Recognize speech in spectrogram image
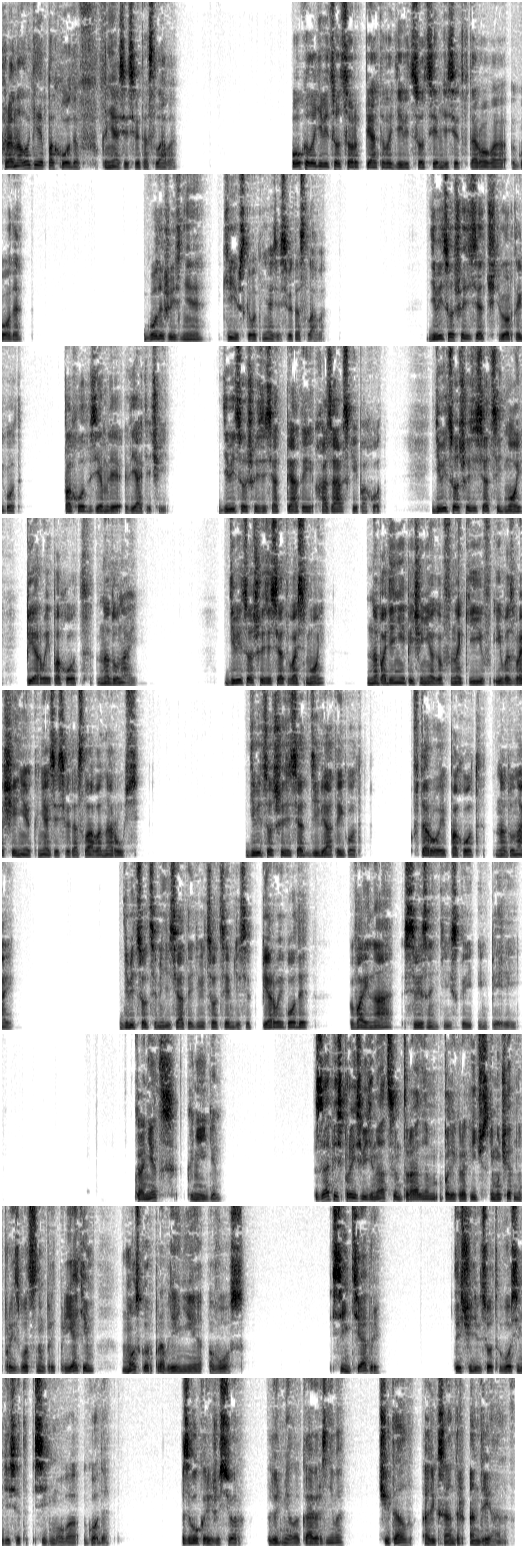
Хронология походов князя Святослава. Около 945-972 года. Годы жизни киевского князя Святослава. 964 год. Поход в земли Вятичей. 965 Хазарский поход. 967 Первый поход на Дунай. 968 Нападение печенегов на Киев и возвращение князя Святослава на Русь. 969 год. Второй поход на Дунай. 970-971 годы. Война с Византийской империей. Конец книги. Запись произведена Центральным полиграфическим учебно-производственным предприятием Мосгорправления ВОЗ. Сентябрь 1987 года. Звукорежиссер Людмила Каверзнева читал Александр Андрианов.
